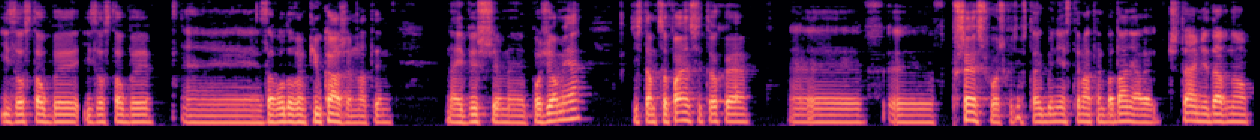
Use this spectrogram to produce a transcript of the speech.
i zostałby, i zostałby zawodowym piłkarzem na tym najwyższym poziomie. Gdzieś tam cofając się trochę w, w przeszłość, chociaż to jakby nie jest tematem badania, ale czytałem niedawno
